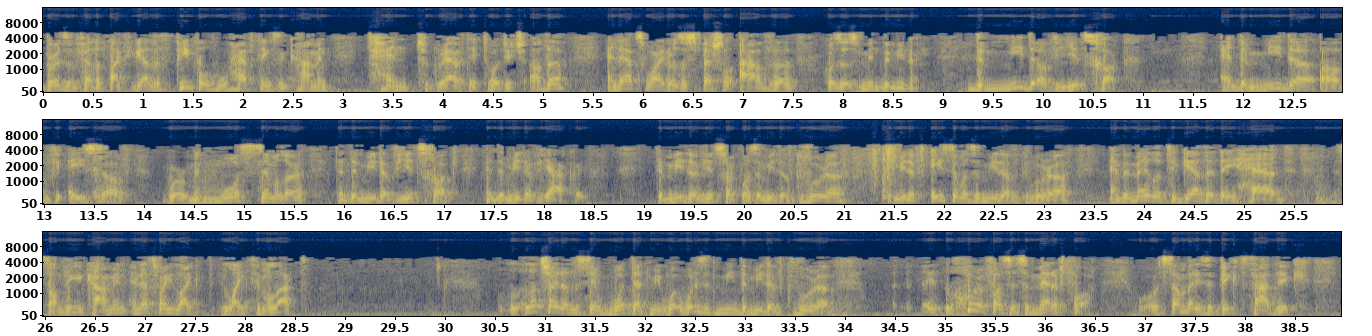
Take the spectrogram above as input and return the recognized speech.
birds of a feather flock together. People who have things in common tend to gravitate towards each other, and that's why there was a special ava because it was min b'minay. The midah of Yitzchak and the midah of Esav were more similar than the midah of Yitzchak and the midah of Yaakov. The midah of Yitzchak was a midah of Gvura, the midah of Esav was a midah of Gvura, and Bemela together they had something in common, and that's why he liked, liked him a lot. Let's try to understand what that means. What, what does it mean, the midah of Gvura? L'chura for us is a metaphor. Somebody's a big tzaddik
